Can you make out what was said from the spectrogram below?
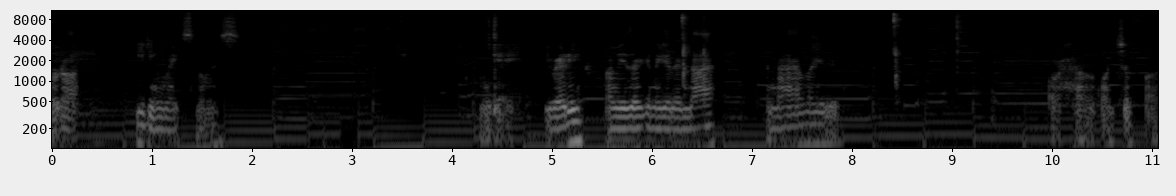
forgot. Eating makes noise. Okay, you ready? I'm either gonna get anni- annihilated or have a bunch of fun.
